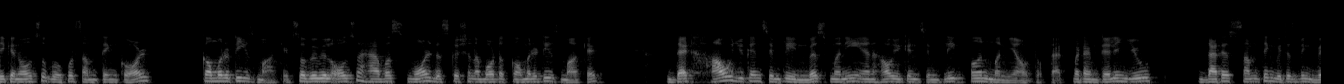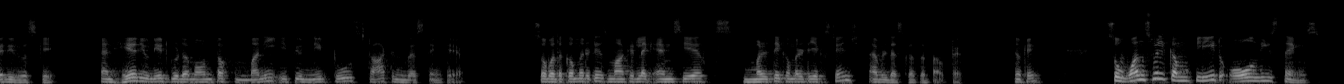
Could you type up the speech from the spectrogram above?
they can also go for something called commodities market so we will also have a small discussion about a commodities market that how you can simply invest money and how you can simply earn money out of that but i'm telling you that is something which is being very risky and here you need good amount of money if you need to start investing here so about the commodities market like MCX, multi-commodity exchange, I will discuss about it. Okay. So once we'll complete all these things,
